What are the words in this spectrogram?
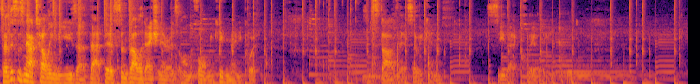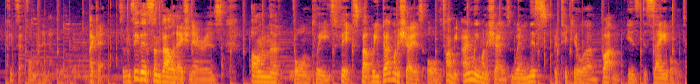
So this is now telling the user that there's some validation errors on the form. We can even maybe put stars there so we can see that clearly and fix that formatting up a little bit. Okay, so we can see there's some validation errors on the form please fix. But we don't want to show this all the time. We only want to show this when this particular button is disabled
